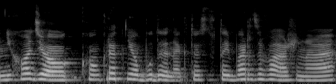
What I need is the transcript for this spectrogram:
Nie chodzi o konkretnie o budynek, to jest tutaj bardzo ważne.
